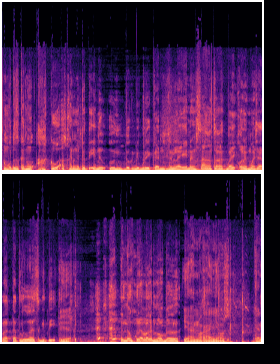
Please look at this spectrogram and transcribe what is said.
memutuskan aku akan ngetut ini untuk diberikan penilaian yang sangat-sangat baik oleh masyarakat luas gitu. Iya. untuk mendapatkan Nobel. Ya makanya kan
